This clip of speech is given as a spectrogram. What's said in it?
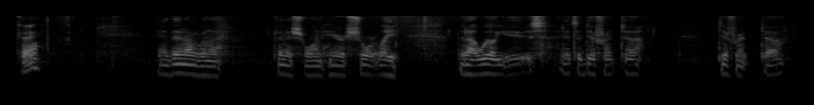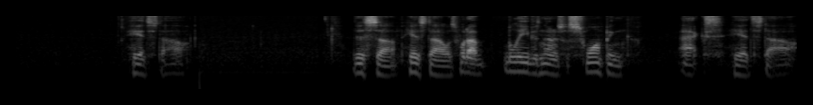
Okay and then I'm going to finish one here shortly that I will use. It's a different uh, different uh, head style. This uh, head style is what I believe is known as a swamping axe head style.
